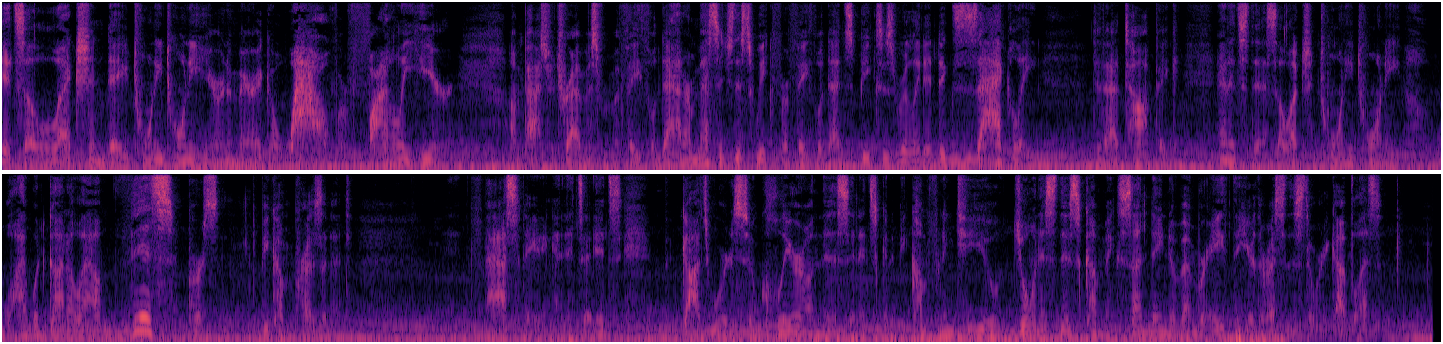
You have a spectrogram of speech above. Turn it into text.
It's election day 2020 here in America. Wow, we're finally here. I'm Pastor Travis from A Faithful Dad. Our message this week for A Faithful Dad Speaks is related exactly to that topic. And it's this election 2020. Why would God allow this person to become president? Fascinating. It's, a, it's, God's word is so clear on this, and it's going to be comforting to you. Join us this coming Sunday, November 8th, to hear the rest of the story. God bless.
